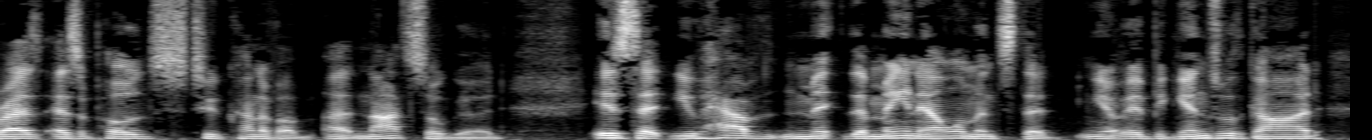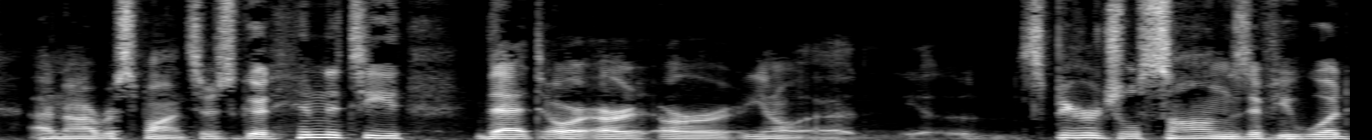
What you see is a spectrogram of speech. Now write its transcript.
as, as opposed to kind of a, a not so good, is that you have the main elements that you know it begins with God and our response. There's good hymnody that, or or, or you know. Uh, spiritual songs, if you would,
